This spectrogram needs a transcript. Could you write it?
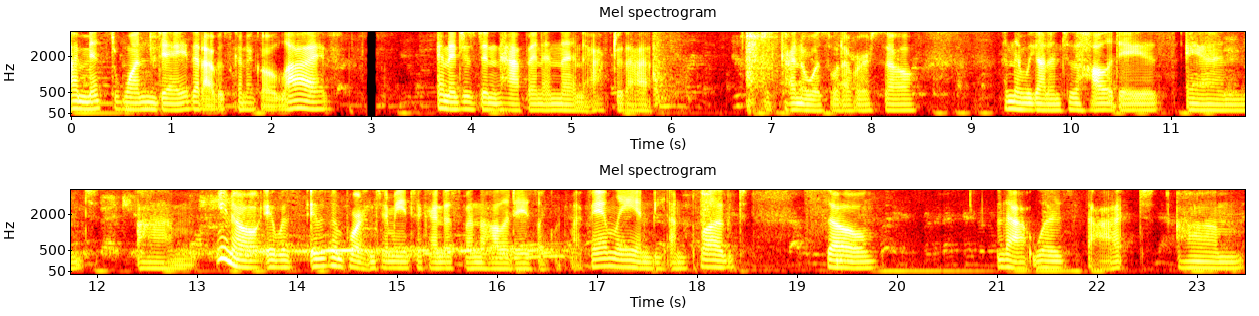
I missed one day that I was gonna go live, and it just didn't happen. And then after that, just kind of was whatever. So and then we got into the holidays and um, you know it was it was important to me to kind of spend the holidays like with my family and be unplugged. So that was that. Um,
